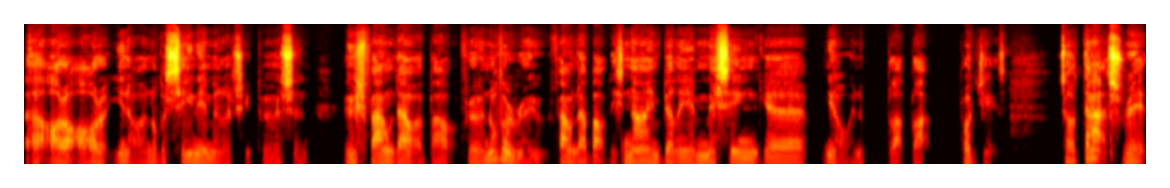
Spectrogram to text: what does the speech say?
uh, or or you know another senior military person who's found out about through another route found out about this nine billion missing, uh, you know, in a black black projects. So that's re-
